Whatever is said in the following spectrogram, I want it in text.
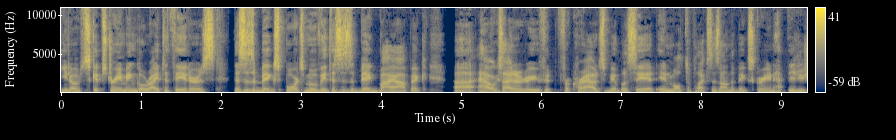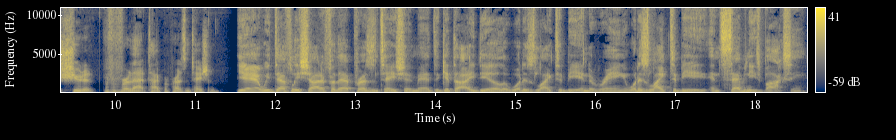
you know, skip streaming, go right to theaters. This is a big sports movie. This is a big biopic. Uh, how excited are you for crowds to be able to see it in multiplexes on the big screen? How Did you shoot it for that type of presentation? Yeah, we definitely shot it for that presentation, man, to get the ideal of what it's like to be in the ring and what it's like to be in 70s boxing.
